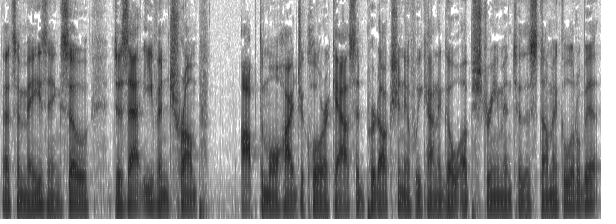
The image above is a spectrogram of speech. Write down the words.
That's amazing. So, does that even trump optimal hydrochloric acid production if we kind of go upstream into the stomach a little bit?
